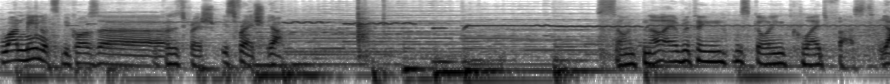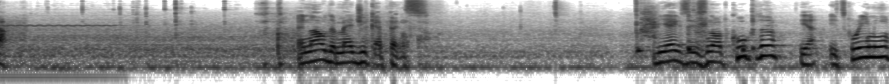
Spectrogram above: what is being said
one minute because uh, Because it's fresh. it's fresh. Yeah. So now everything is going quite fast. Yeah. And now the magic happens. The eggs is not cooked. Yeah. It's creamy.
